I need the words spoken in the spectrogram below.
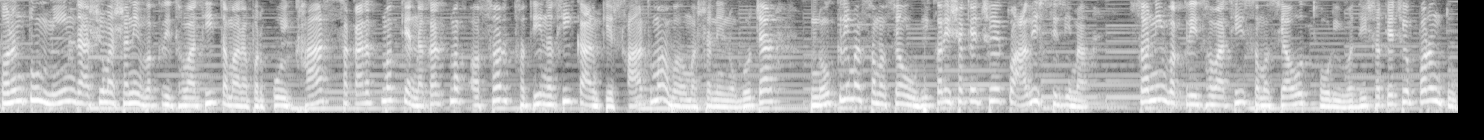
પરંતુ મીન રાશિમાં શનિ વક્રી થવાથી તમારા પર કોઈ ખાસ સકારાત્મક કે નકારાત્મક અસર થતી નથી, કારણ કે સાતમા ભાવમાં શનિનો ગોચર નોકરીમાં સમસ્યાઓ ઊભી કરી શકે છે. તો આવી સ્થિતિમાં શનિ વક્રી થવાથી સમસ્યાઓ થોડી વધી શકે છે. પરંતુ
